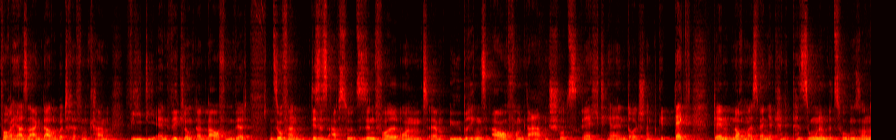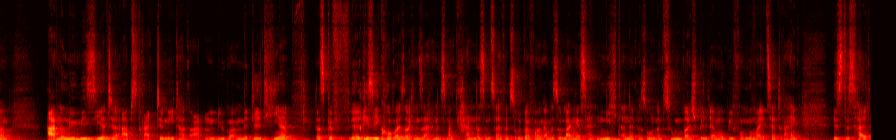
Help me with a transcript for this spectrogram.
Vorhersagen darüber treffen kann, wie die Entwicklung dann laufen wird. Insofern, das ist absolut sinnvoll und ähm, übrigens auch vom Datenschutzrecht her in Deutschland gedeckt, denn nochmal, es werden ja keine Personen bezogen, sondern anonymisierte, abstrakte Metadaten übermittelt hier. Das Risiko bei solchen Sachen ist, man kann das im Zweifel zurückverfolgen, aber solange es halt nicht an der Person dann zum Beispiel der Mobilfunknummer etc. hängt, ist es halt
